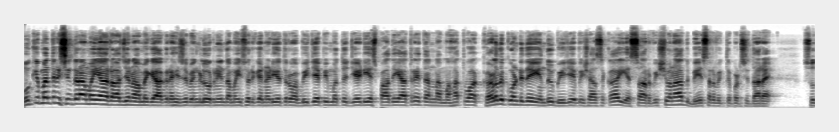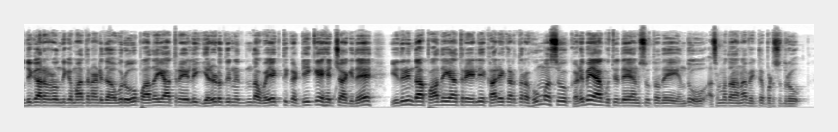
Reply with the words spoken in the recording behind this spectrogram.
ಮುಖ್ಯಮಂತ್ರಿ ಸಿದ್ದರಾಮಯ್ಯ ರಾಜೀನಾಮೆಗೆ ಆಗ್ರಹಿಸಿ ಬೆಂಗಳೂರಿನಿಂದ ಮೈಸೂರಿಗೆ ನಡೆಯುತ್ತಿರುವ ಬಿಜೆಪಿ ಮತ್ತು ಜೆಡಿಎಸ್ ಪಾದಯಾತ್ರೆ ತನ್ನ ಮಹತ್ವ ಕಳೆದುಕೊಂಡಿದೆ ಎಂದು ಬಿಜೆಪಿ ಶಾಸಕ ಎಸ್ಆರ್ ವಿಶ್ವನಾಥ್ ಬೇಸರ ವ್ಯಕ್ತಪಡಿಸಿದ್ದಾರೆ. ಸುದ್ದಿಗಾರರೊಂದಿಗೆ ಮಾತನಾಡಿದ ಅವರು, ಪಾದಯಾತ್ರೆಯಲ್ಲಿ ಎರಡು ದಿನದಿಂದ ವೈಯಕ್ತಿಕ ಟೀಕೆ ಹೆಚ್ಚಾಗಿದೆ. ಇದರಿಂದ ಪಾದಯಾತ್ರೆಯಲ್ಲಿ ಕಾರ್ಯಕರ್ತರ ಹುಮ್ಮಸ್ಸು ಕಡಿಮೆಯಾಗುತ್ತಿದೆ ಅನಿಸುತ್ತದೆ ಎಂದು ಅಸಮಾಧಾನ ವ್ಯಕ್ತಪಡಿಸಿದರು.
